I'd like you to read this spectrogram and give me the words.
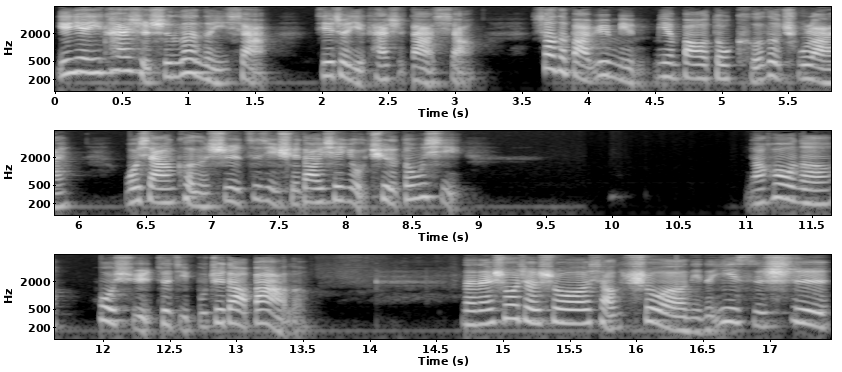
爷爷一开始是愣了一下，接着也开始大笑，笑得把玉米面包都咳了出来。我想可能是自己学到一些有趣的东西，然后呢，或许自己不知道罢了。奶奶说着说：“小树儿，你的意思是，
